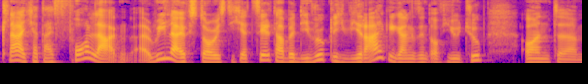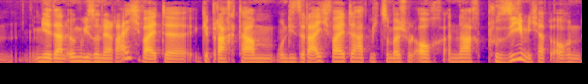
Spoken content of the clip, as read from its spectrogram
klar, ich hatte halt Vorlagen, äh, Real-Life-Stories, die ich erzählt habe, die wirklich viral gegangen sind auf YouTube und ähm, mir dann irgendwie so eine Reichweite gebracht haben. Und diese Reichweite hat mich zum Beispiel auch nach ProSieben, ich habe auch einen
